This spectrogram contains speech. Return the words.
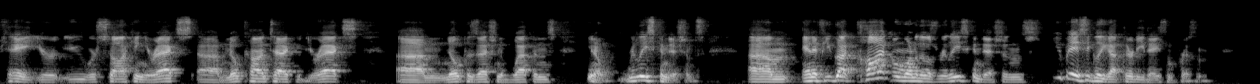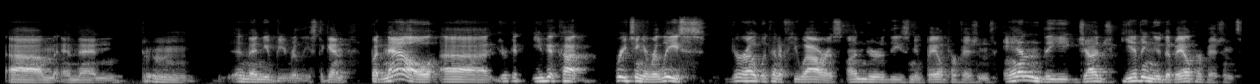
hey, you're you were stalking your ex. Um, no contact with your ex. Um, no possession of weapons. You know, release conditions. Um, and if you got caught on one of those release conditions, you basically got 30 days in prison, um, and then and then you'd be released again. But now uh, you get you get caught breaching a release you're out within a few hours under these new bail provisions, and the judge giving you the bail provisions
